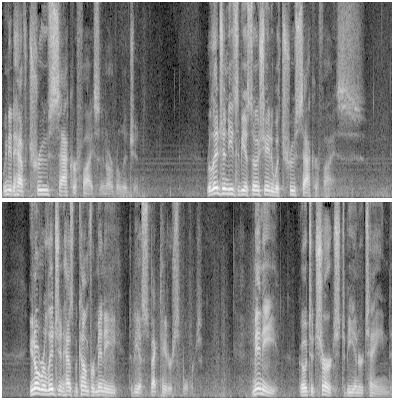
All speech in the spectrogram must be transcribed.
We need to have true sacrifice in our religion. Religion needs to be associated with true sacrifice. You know, religion has become for many to be a spectator sport. Many go to church to be entertained.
